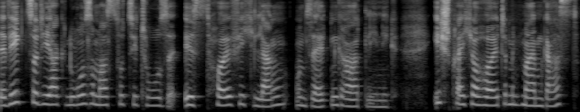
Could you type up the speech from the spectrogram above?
Der Weg zur Diagnose Mastozytose ist häufig lang und selten geradlinig. Ich spreche heute mit meinem Gast,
